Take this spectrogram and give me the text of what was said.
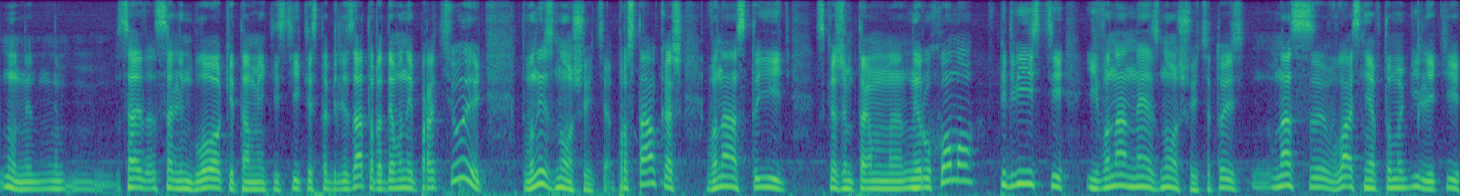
ну, не, не, са- салінблоки, там якісь стійки стабілізатора, де вони працюють, то вони зношуються. Проставка ж вона стоїть, скажімо, там нерухомо підвісці, і вона не зношується. Тобто, у нас е, власні автомобілі, які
